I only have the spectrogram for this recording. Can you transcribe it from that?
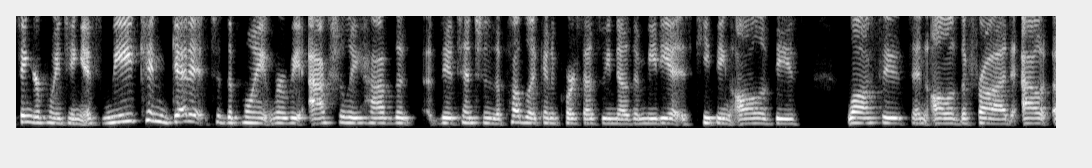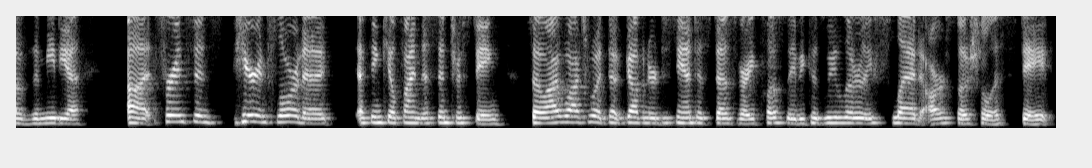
finger pointing. If we can get it to the point where we actually have the, the attention of the public, and of course, as we know, the media is keeping all of these lawsuits and all of the fraud out of the media. Uh, for instance, here in Florida, I think you'll find this interesting. So I watch what Governor DeSantis does very closely because we literally fled our socialist state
